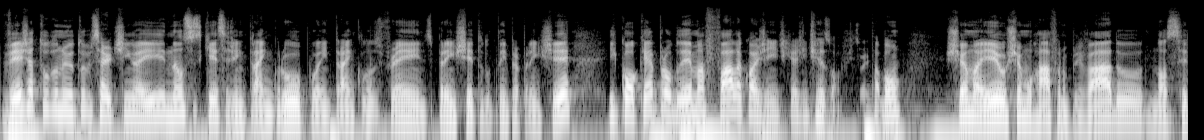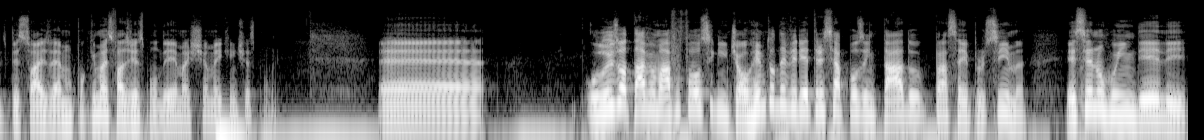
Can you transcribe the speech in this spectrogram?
Veja tudo no YouTube certinho aí. Não se esqueça de entrar em grupo, entrar em Close Friends, preencher tudo que tem pra preencher. E qualquer problema, fala com a gente que a gente resolve. Tá bom? Chama eu, chama o Rafa no privado. Nossas redes pessoais é um pouquinho mais fácil de responder, mas chama aí que a gente responde. É... O Luiz Otávio Mafra falou o seguinte: ó, o Hamilton deveria ter se aposentado pra sair por cima. Esse ano ruim dele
